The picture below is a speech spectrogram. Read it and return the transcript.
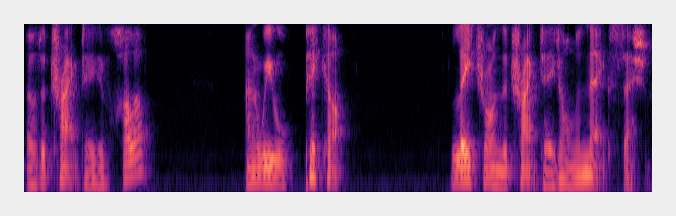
of the tractate of challah, and we will pick up later on the tractate on the next session.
